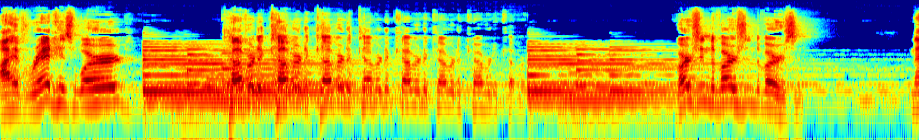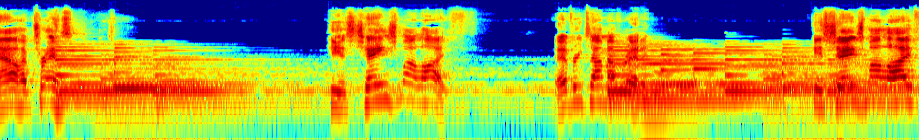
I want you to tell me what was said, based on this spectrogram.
I have read his word cover to cover to cover to cover to cover to cover to cover to cover. Version to version to version. Now have translated. He has changed my life every time I've read it. He's changed my life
